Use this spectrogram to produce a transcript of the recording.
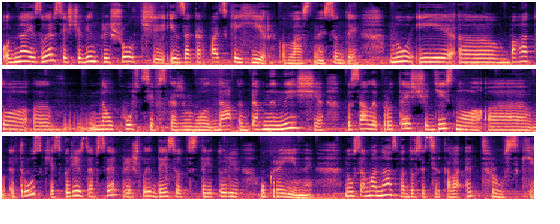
Одна із версій, що він прийшов із Закарпатських гір, власне, сюди. Ну і е, багато е, науковців, скажімо, да- давнини ще писали про те, що дійсно е, етруски, скоріш за все, прийшли десь от з території України. Ну, сама назва досить цікава етруски.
